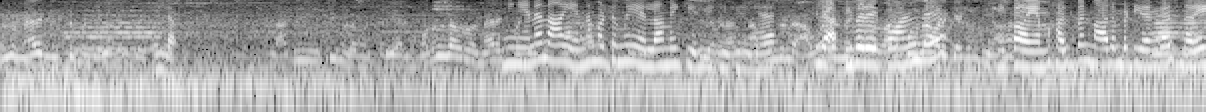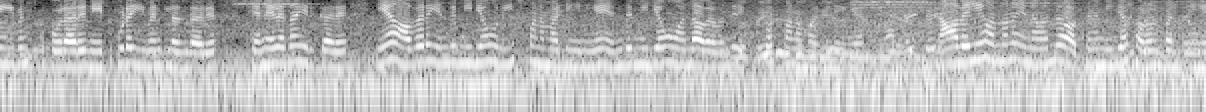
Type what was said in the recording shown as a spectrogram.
உங்க மேரேஜ் ரிஜிஸ்டர் பண்ணிருக்கீங்க இல்லை அது எப்படி மேடம் சரியா இருக்கு. முதல்ல அவர் ஒரு மேரேஜ் நீங்கள் என்னன்னா என்ன மட்டுமே எல்லாமே கேள்வி கேட்குறீங்க இல்லை இவர் இப்போ வந்து இப்போ என் ஹஸ்பண்ட் மாதம்பட்டி ரங்கராஜ் நிறைய ஈவெண்ட்ஸ்க்கு போகிறாரு நேற்று கூட ஈவெண்ட்டில் இருந்தார். சென்னையில் தான் இருக்காரு. ஏன் அவரை எந்த மீடியாவும் ரீச் பண்ண மாட்டேங்கிறீங்க? எந்த மீடியாவும் வந்து அவரை வந்து எக்ஸ்போஸ் பண்ண மாட்டேங்கிறீங்க? நான் வெளியே வந்தோன்னே என்னை வந்து அத்தனை மீடியா சரௌண்ட் பண்ணுறீங்க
